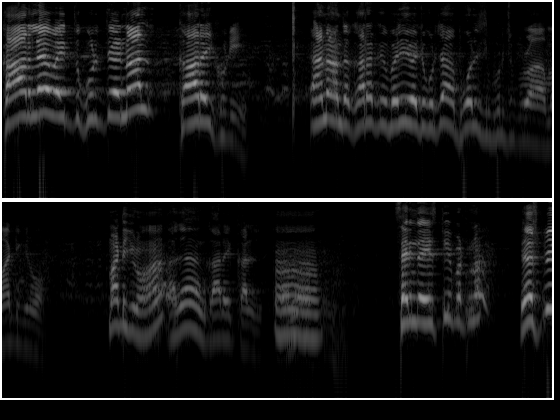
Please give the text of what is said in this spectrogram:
கார்ல வைத்து குடித்தேனால் காரைக்குடி. ஏன்னா அந்த கரக்கு வெளியே வச்சு குடிச்சா போலீஸ் பிடிச்சி மாட்டிக்கிடுவோம். மாட்டிக்கிறோம் அதான் காரைக்கால். சரி இந்த எஸ்பி பட்டணம்? எஸ்பி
